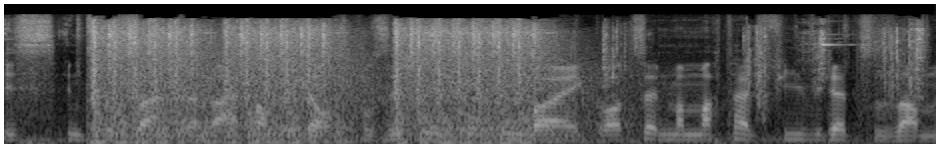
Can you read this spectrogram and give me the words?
Ist interessant, wenn wir einfach mal wieder auf Positioning gucken bei Godsend. Man macht halt viel wieder zusammen.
